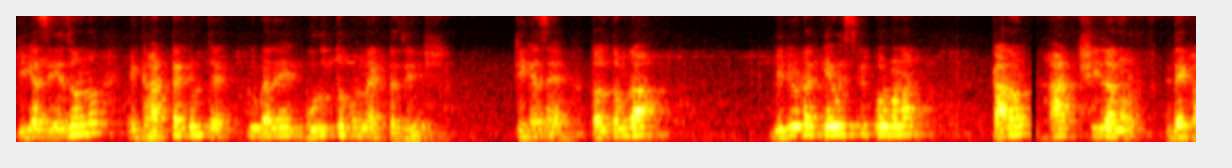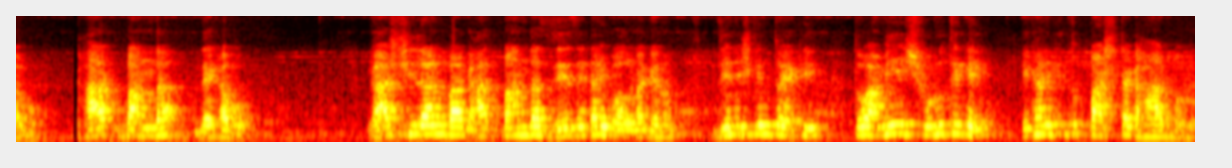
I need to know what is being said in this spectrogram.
ঠিক আছে? এজন্য এই ঘাটটা কিন্তু একেবারে গুরুত্বপূর্ণ একটা জিনিস, ঠিক আছে? তাহলে তোমরা ভিডিওটা কেউ স্কিপ করবে না, কারণ ঘাট শিলানো দেখাবো, ঘাট বান্দা দেখাবো। ঘাট শিলান বা ঘাট বান্দা যে যেটাই বলো না কেন, জিনিস কিন্তু একই। তো আমি এই শুরু থেকে এখানে কিন্তু পাঁচটা ঘাট হবে।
